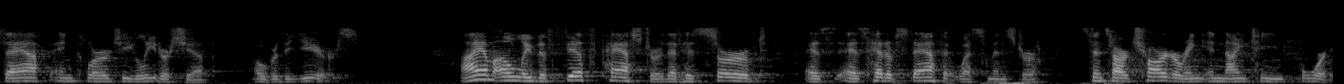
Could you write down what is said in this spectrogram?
staff and clergy leadership over the years. I am only the fifth pastor that has served as, as head of staff at Westminster since our chartering in 1940.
